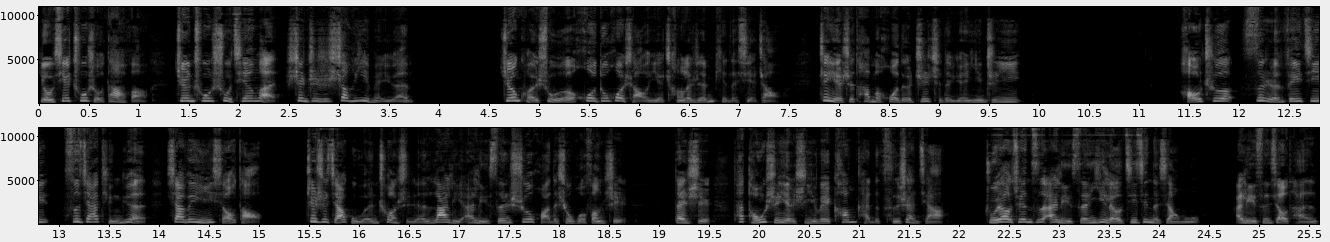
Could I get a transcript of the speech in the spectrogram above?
有些出手大方，捐出数千万甚至是上亿美元，捐款数额或多或少也成了人品的写照，这也是他们获得支持的原因之一。豪车、私人飞机、私家庭院、夏威夷小岛，这是甲骨文创始人拉里·埃里森奢华的生活方式，但是他同时也是一位慷慨的慈善家。主要捐资埃里森医疗基金的项目。埃里森笑谈：“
